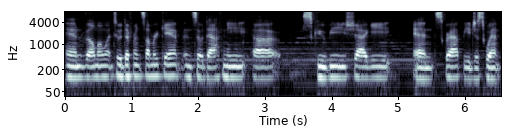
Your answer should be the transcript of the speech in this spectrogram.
and Velma went to a different summer camp, and so Daphne, uh, Scooby, Shaggy, and Scrappy just went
